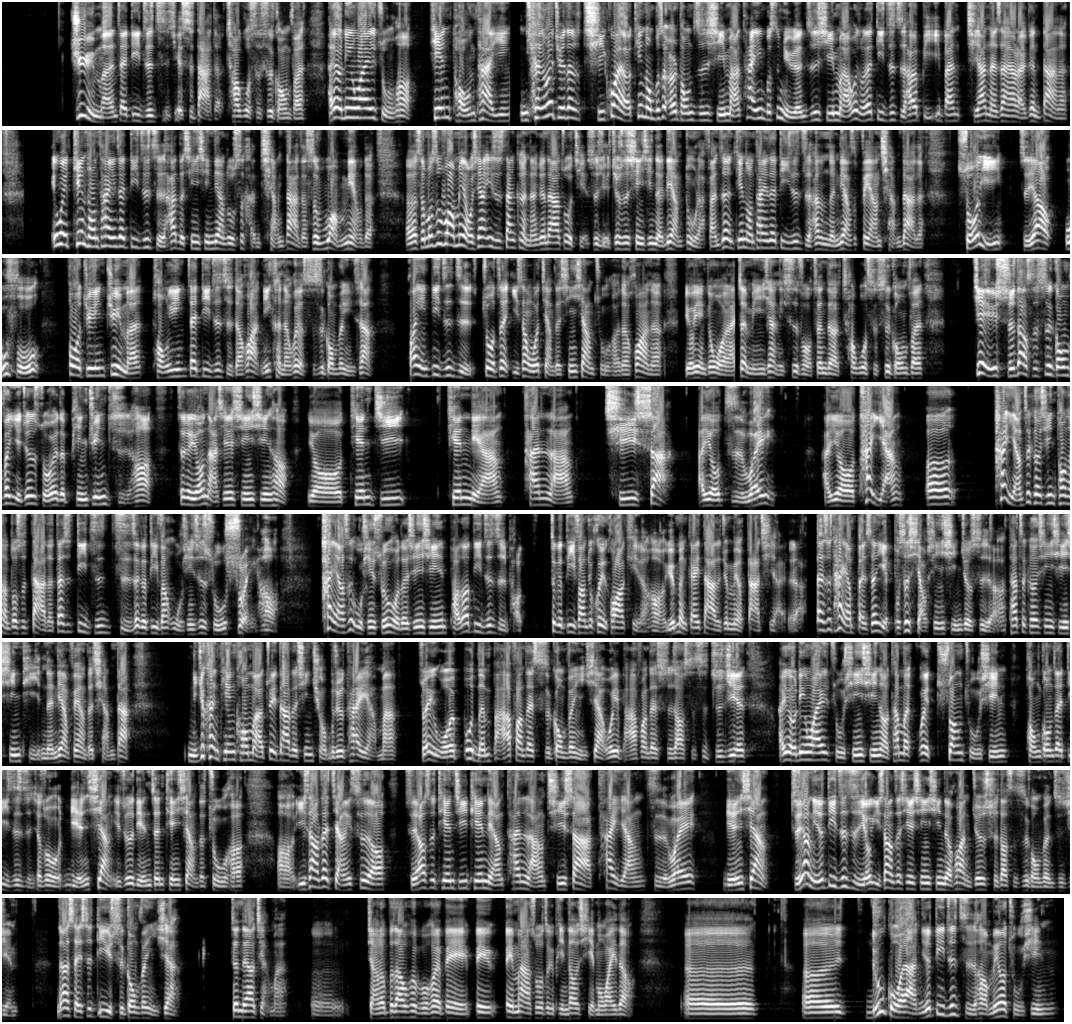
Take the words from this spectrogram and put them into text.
巨门在地支子也是大的，超过十四公分。还有另外一组哈。天同太阴，你可能会觉得奇怪哦，天同不是儿童之心吗？太阴不是女人之心吗？为什么在地之子它会比一般其他男生还要来更大呢？因为天同太阴在地之子，它的星星亮度是很强大的，是旺妙的。呃，什么是旺妙？我现在一时三刻很难跟大家做解释，也就是星星的亮度了。反正天同太阴在地之子，它的能量是非常强大的，所以只要五福、破军、巨门、同音在地之子的话，你可能会有十四公分以上。欢迎地之子作证，以上我讲的星象组合的话呢，留言跟我来证明一下，你是否真的超过十四公分。介于十到十四公分，也就是所谓的平均值哈。这个有哪些星星哈？有天机、天梁、贪狼、七煞，还有紫薇，还有太阳。呃，太阳这颗星通常都是大的，但是地之子这个地方五行是属水哈。太阳是五行属火的星星，跑到地之子跑。这个地方就会花起了哈，原本该大的就没有大起来了啦。但是太阳本身也不是小星星，就是啊，它这颗星星星体能量非常的强大。你就看天空嘛，最大的星球不就是太阳吗？所以我不能把它放在十公分以下，我也把它放在十到十四之间。还有另外一组星星哦，他们会双主星同宫在地之子，叫做连相，也就是连贞天相的组合。啊，以上再讲一次哦。只要是天机、天梁、贪狼、七煞、太阳、紫薇、连相，只要你的地支子有以上这些星星的话，你就是十到十四公分之间。那谁是低于十公分以下？真的要讲吗？嗯，讲了不知道会不会被被被骂说这个频道邪门歪道。呃呃，如果啦，你的地支子哈没有主星，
